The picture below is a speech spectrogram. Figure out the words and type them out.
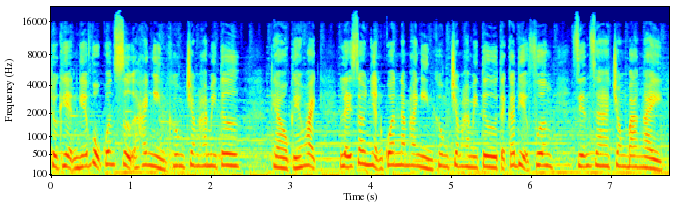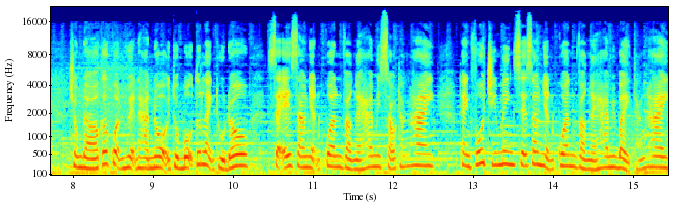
thực hiện nghĩa vụ quân sự 2024. Theo kế hoạch, lễ giao nhận quân năm 2024 tại các địa phương diễn ra trong 3 ngày, trong đó các quận huyện Hà Nội thuộc Bộ Tư lệnh Thủ đô sẽ giao nhận quân vào ngày 26 tháng 2, thành phố Hồ Chí Minh sẽ giao nhận quân vào ngày 27 tháng 2.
